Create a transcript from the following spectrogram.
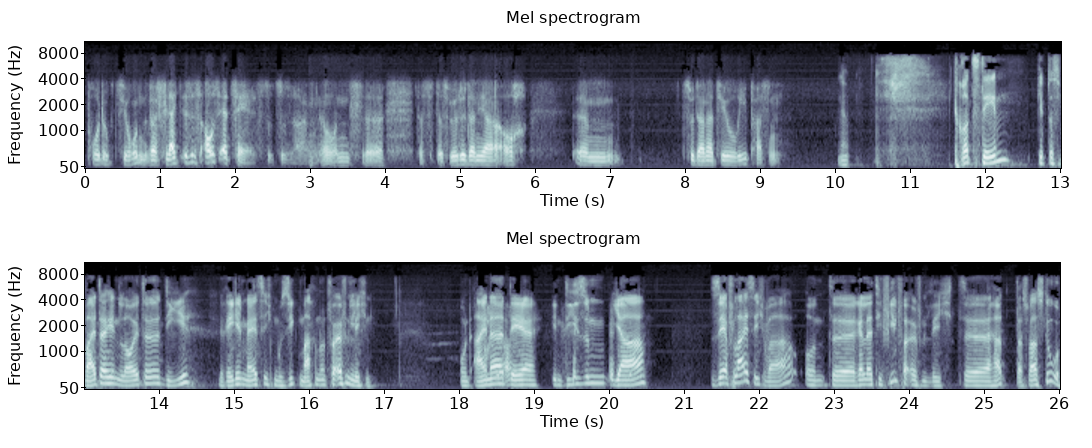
Produktionen, vielleicht ist es auserzählt sozusagen. Ne? Und äh, das, das würde dann ja auch ähm, zu deiner Theorie passen. Trotzdem gibt es weiterhin Leute, die regelmäßig Musik machen und veröffentlichen. Und einer, ja. der in diesem Jahr sehr fleißig war und äh, relativ viel veröffentlicht äh, hat, das warst du.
